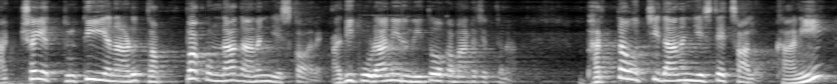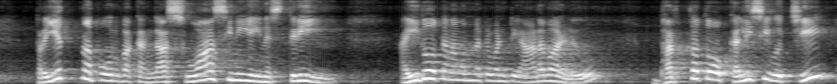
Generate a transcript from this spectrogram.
అక్షయ తృతీయ నాడు తప్పకుండా దానం చేసుకోవాలి. అది కూడా నేను మీతో ఒక మాట చెప్తున్నా. భర్త వచ్చి దానం చేస్తే చాలు. కానీ ప్రయత్నపూర్వకంగా సువాసిని అయిన స్త్రీ ఐదోతనం ఉన్నటువంటి ఆడవాళ్ళు భర్తతో కలిసి వచ్చి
